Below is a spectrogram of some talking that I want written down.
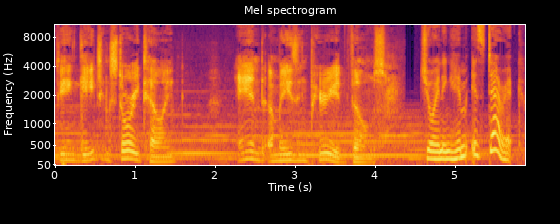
the engaging storytelling, and amazing period films. Joining him is Derek.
